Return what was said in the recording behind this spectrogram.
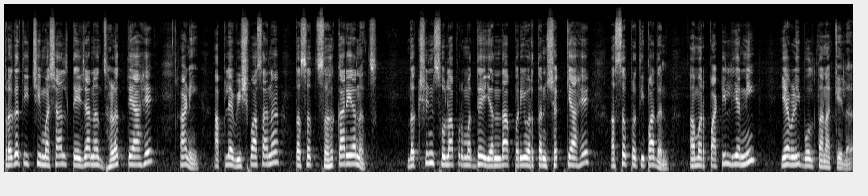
प्रगतीची मशाल तेजानं झळकते आहे आणि आपल्या विश्वासानं तसंच सहकार्यानंच दक्षिण सोलापूरमध्ये यंदा परिवर्तन शक्य आहे असं प्रतिपादन अमर पाटील यांनी यावेळी बोलताना केलं.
